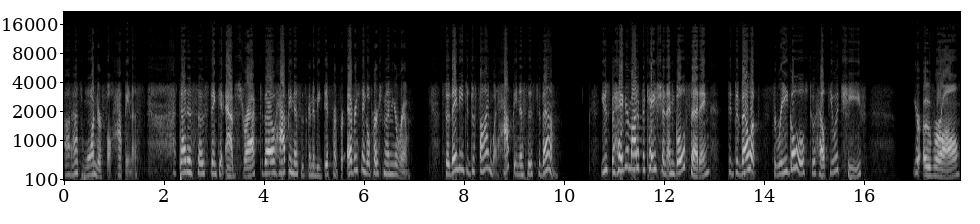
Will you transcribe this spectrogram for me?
Oh, that's wonderful, happiness. That is so stinking abstract, though. Happiness is going to be different for every single person in your room. So they need to define what happiness is to them. Use behavior modification and goal setting to develop three goals to help you achieve your overall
